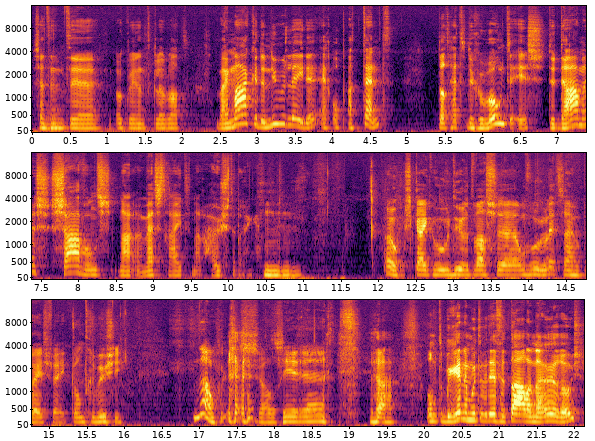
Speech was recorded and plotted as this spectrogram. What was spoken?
Zet in het, eh, ook weer in het clubblad. Wij maken de nieuwe leden erop attent dat het de gewoonte is de dames s'avonds naar een wedstrijd naar huis te brengen. Hmm. Oh, eens kijken hoe duur het was eh, om vroeger lid te zijn van PSV. Contributie. Nou, dat is wel zeer... Ja, om te beginnen moeten we dit vertalen naar euro's.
